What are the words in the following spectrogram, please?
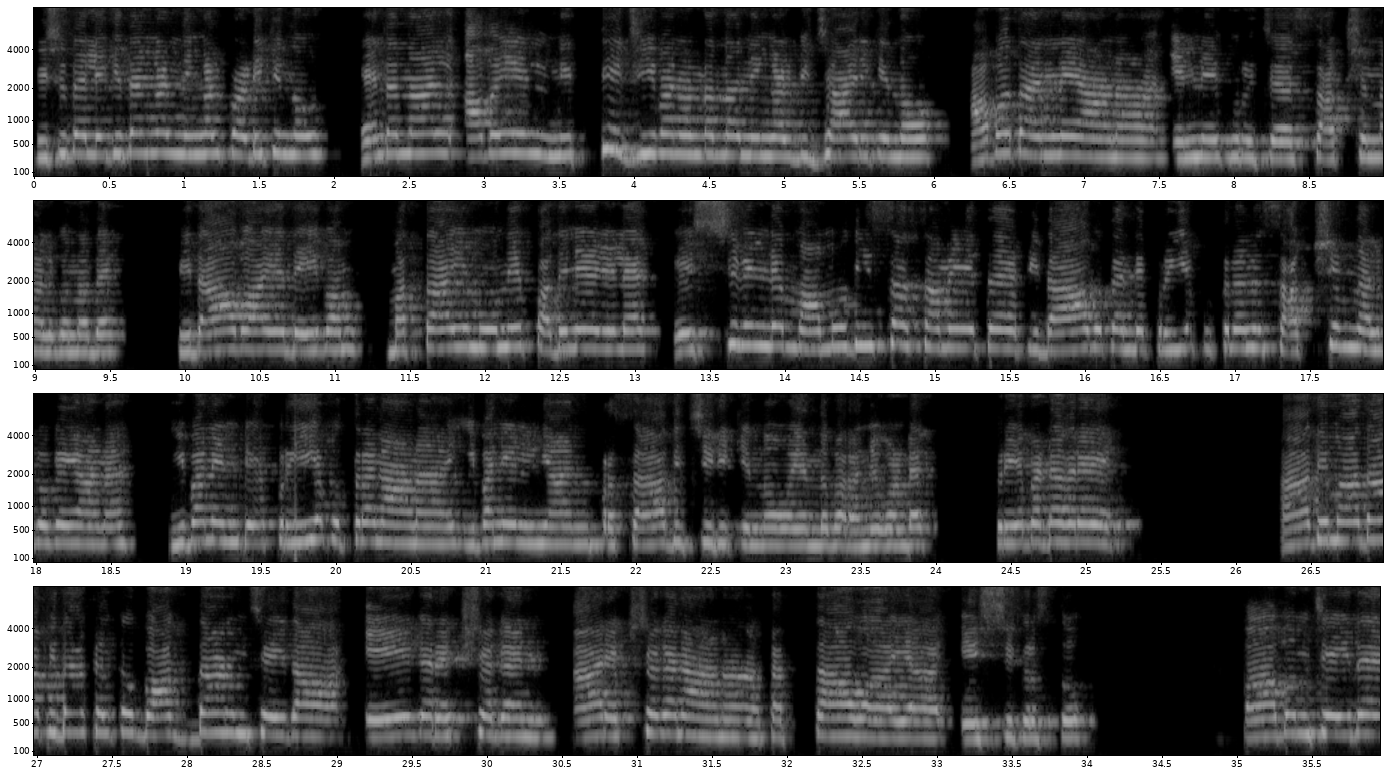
വിശുദ്ധ ലിഖിതങ്ങൾ നിങ്ങൾ പഠിക്കുന്നു. എന്തെന്നാൽ അവയിൽ നിത്യജീവൻ ഉണ്ടെന്ന് നിങ്ങൾ വിചാരിക്കുന്നു. അവ തന്നെയാണ് എന്നെ കുറിച്ച് സാക്ഷ്യം നൽകുന്നത്. പിതാവായ ദൈവം മത്തായി മൂന്ന് പതിനേഴിൽ യേശുവിന്റെ മമുദീസ സമയത്ത് പിതാവ് തന്റെ പ്രിയപുത്രന് സാക്ഷ്യം നൽകുകയാണ്. ഇവൻ എന്റെ പ്രിയപുത്രനാണ്. ഇവനിൽ ഞാൻ പ്രസാദിച്ചിരിക്കുന്നു എന്ന് പറഞ്ഞുകൊണ്ട് പ്രിയപ്പെട്ടവരെ ആദ്യ മാതാപിതാക്കൾക്ക് വാഗ്ദാനം ചെയ്ത ഏക രക്ഷകൻ ആ രക്ഷകനാണ് കർത്താവായ യേശു ക്രിസ്തു പാപം ചെയ്ത്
